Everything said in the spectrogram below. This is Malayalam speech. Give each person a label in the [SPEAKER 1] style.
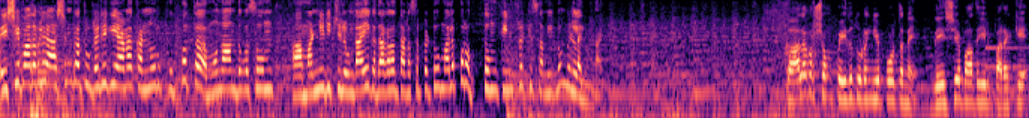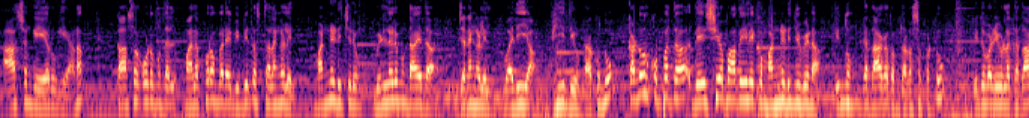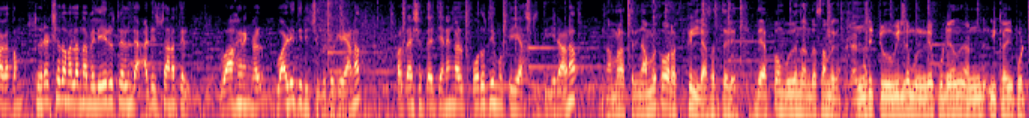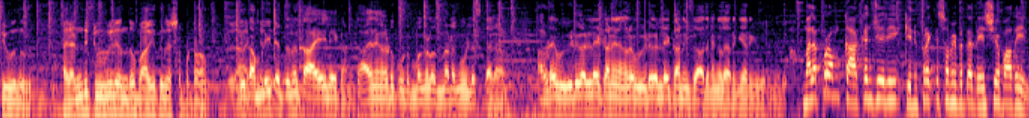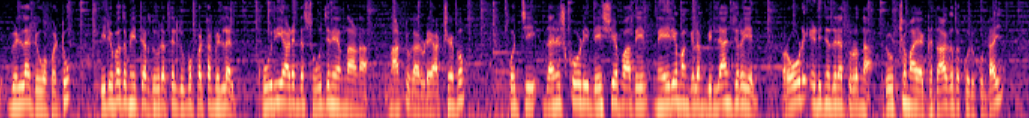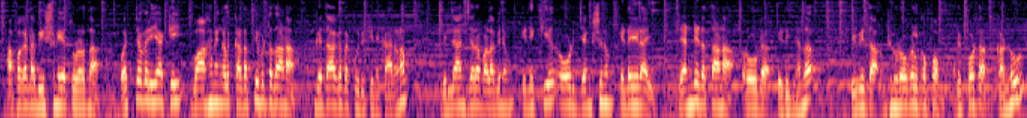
[SPEAKER 1] ദേശീയപാതകളിൽ ആശങ്ക തുടരുകയാണ്. കണ്ണൂർ കുപ്പത്ത് മൂന്നാം ദിവസവും മണ്ണിടിച്ചിലുണ്ടായി. ഗതാഗതം തടസ്സപ്പെട്ടു. മലപ്പുറത്തും കിൻഫ്രയ്ക്ക് സമീപം വിള്ളലുണ്ടായി.
[SPEAKER 2] കാലവർഷം പെയ്തു തുടങ്ങിയപ്പോൾ തന്നെ ദേശീയപാതയിൽ പരക്കെ ആശങ്കയേറുകയാണ് കാസർഗോഡ് മുതൽ മലപ്പുറം വരെ വിവിധ സ്ഥലങ്ങളിൽ മണ്ണിടിച്ചിലും വിള്ളലുമുണ്ടായത് ജനങ്ങളിൽ വലിയ ഭീതിയുണ്ടാക്കുന്നു. കണ്ണൂർ കുപ്പത്ത് ദേശീയപാതയിലേക്ക് മണ്ണിടിഞ്ഞു വീണ് ഇന്നും ഗതാഗതം തടസ്സപ്പെട്ടു. ഇതുവഴിയുള്ള ഗതാഗതം സുരക്ഷിതമല്ലെന്ന വിലയിരുത്തലിന്റെ അടിസ്ഥാനത്തിൽ വാഹനങ്ങൾ വഴിതിരിച്ചു വിടുകയാണ്. പ്രദേശത്തെ ജനങ്ങൾ പൊറുതിമുട്ടിയ സ്ഥിതിയിലാണ്.
[SPEAKER 3] നമ്മൾ അത്രയും നമ്മൾക്ക് ഉറക്കില്ല സത്യത്തിൽ ഇത് എപ്പം വീഴുന്ന എന്താ സംഭവം
[SPEAKER 4] രണ്ട് ടൂ വീലിന്റെ മുന്നേ കൂടിയാണ് രണ്ട് ഈ കൈ പൊട്ടി വീഴുന്നത് രണ്ട് ടൂ വീലർ എന്തോ ഭാഗ്യത്തിന് രക്ഷപ്പെട്ടതാണ്.
[SPEAKER 5] ഇത് കംപ്ലീറ്റ് എത്തുന്നത് തായയിലേക്കാണ് താഴെ ഞങ്ങളുടെ കുടുംബങ്ങൾ ഒന്നടങ്ങുള്ള സ്ഥലമാണ്. അവിടെ വീടുകളിലേക്കാണ് ഞങ്ങളുടെ വീടുകളിലേക്കാണ് ഈ സാധനങ്ങൾ ഇറങ്ങി ഇറങ്ങി വരുന്നത്.
[SPEAKER 2] മലപ്പുറം കാക്കഞ്ചേരി കിൻഫ്രയ്ക്ക് സമീപത്തെ ദേശീയപാതയിൽ വിള്ളൽ രൂപപ്പെട്ടു. ഇരുപത് മീറ്റർ ദൂരത്തിൽ രൂപപ്പെട്ട വിള്ളൽ കൂരിയാടിന്റെ സൂചനയെന്നാണ് നാട്ടുകാരുടെ ആക്ഷേപം. കൊച്ചി ധനുഷ്കോടി ദേശീയപാതയിൽ നേര്യമംഗലം വില്ലാഞ്ചിറയിൽ റോഡ് ഇടിഞ്ഞതിനെ തുടർന്ന് രൂക്ഷമായ ഗതാഗതക്കുരുക്കുണ്ടായി. അപകട ഭീഷണിയെ തുടർന്ന് ഒറ്റവരിയാക്കി വാഹനങ്ങൾ കടത്തിവിട്ടതാണ് ഗതാഗത കുരുക്കിന് കാരണം. വില്ലാഞ്ചിറ വളവിനും ഇടുക്കി റോഡ് ജംഗ്ഷനും ഇടയിലായി രണ്ടിടത്താണ് റോഡ് ഇടിഞ്ഞത്. വിവിധ ബ്യൂറോകൾക്കൊപ്പം റിപ്പോർട്ടർ കണ്ണൂർ.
